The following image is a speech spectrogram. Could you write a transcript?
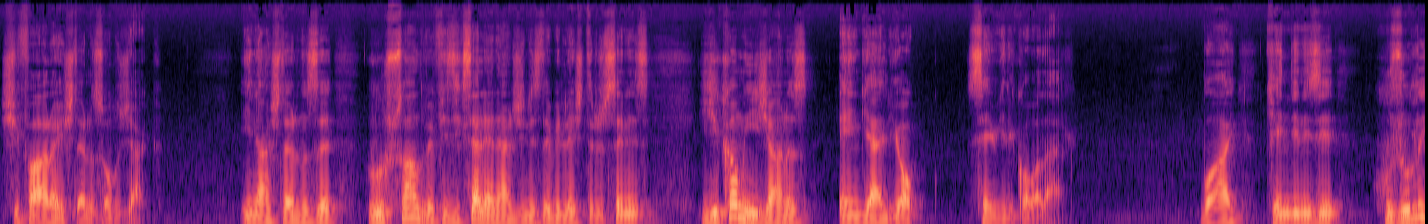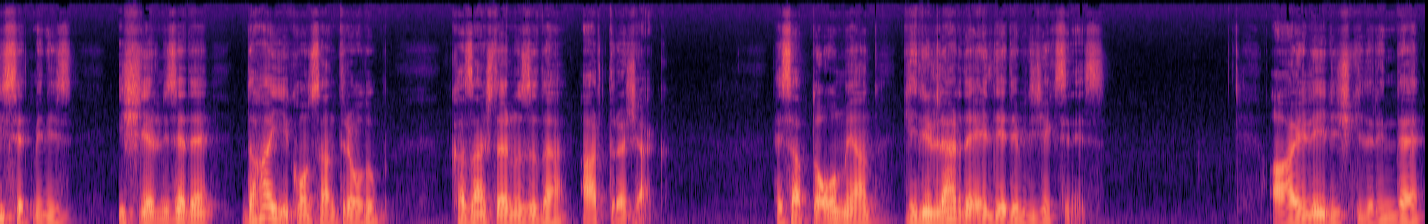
şifa arayışlarınız olacak. İnançlarınızı ruhsal ve fiziksel enerjinizle birleştirirseniz yıkamayacağınız engel yok sevgili kovalar. Bu ay kendinizi huzurlu hissetmeniz, işlerinize de daha iyi konsantre olup kazançlarınızı da arttıracak. Hesapta olmayan gelirler de elde edebileceksiniz. Aile ilişkilerinde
